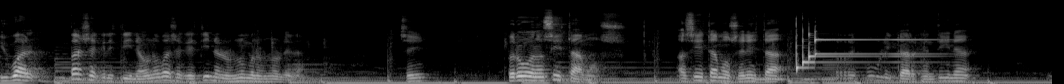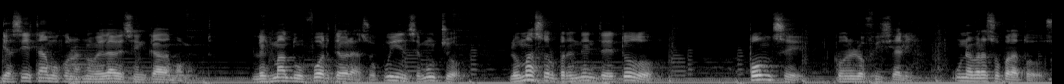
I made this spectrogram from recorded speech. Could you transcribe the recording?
Igual, vaya Cristina o no vaya Cristina, los números no le dan. ¿Sí? Pero bueno, así estamos. Así estamos en esta República Argentina y así estamos con las novedades en cada momento. Les mando un fuerte abrazo, cuídense mucho. Lo más sorprendente de todo, Ponce con el oficialismo. Un abrazo para todos.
